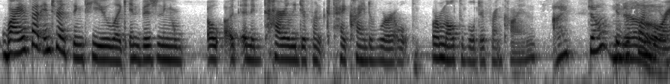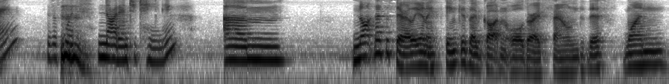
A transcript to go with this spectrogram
Why is that interesting to you? Like envisioning a, an entirely different ty- kind of world or multiple different kinds. I don't Is know. this one boring? Is this one not entertaining? Um, not necessarily. And I think as I've gotten older, I found this one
